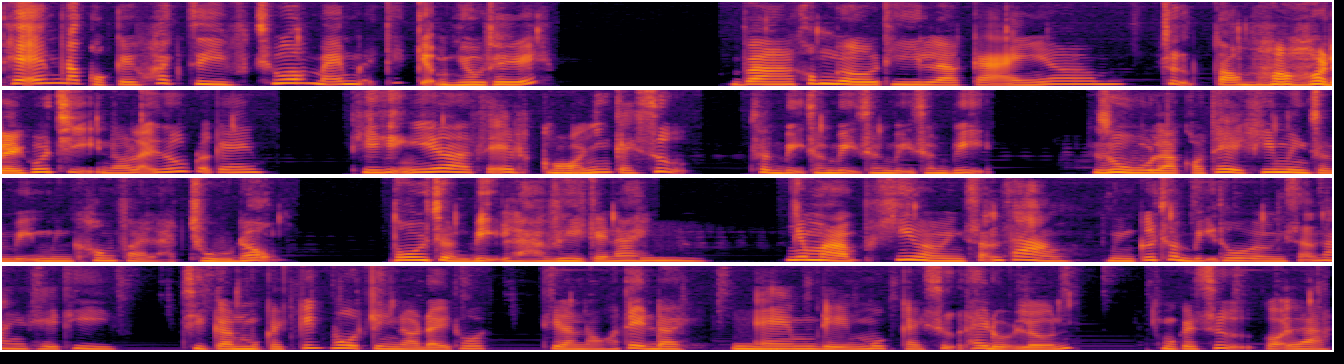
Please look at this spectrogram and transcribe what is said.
thế em đã có kế hoạch gì chưa mà em lại tiết kiệm nhiều thế? Và không ngờ thì là cái uh, sự tò mò đấy của chị nó lại giúp được em. Thì chị nghĩ là sẽ có ừ. những cái sự chuẩn bị chuẩn bị chuẩn bị chuẩn bị. Dù là có thể khi mình chuẩn bị mình không phải là chủ động tôi chuẩn bị là vì cái này. Ừ. nhưng mà khi mà mình sẵn sàng mình cứ chuẩn bị thôi và mình sẵn sàng như thế thì chỉ cần một cái kích vô tình nào đấy thôi thì là nó có thể đẩy ừ. em đến một cái sự thay đổi lớn. Một cái sự gọi là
